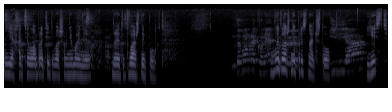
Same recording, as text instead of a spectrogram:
Я хотела обратить ваше внимание на этот важный пункт. Мы должны признать, что есть,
